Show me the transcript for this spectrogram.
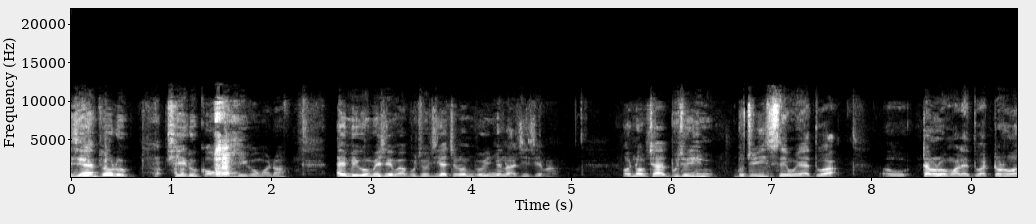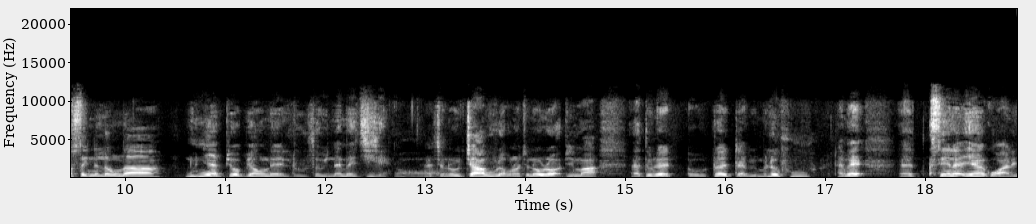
အရင်ပြောလို့ဖြေလို့ကောင်းတဲ့မေးခွန်းပါနော်အဲ့မေးခွန်းမေးချိန်မှာဘုချုပ်ကြီးကကျွန်တော်မျိုးကြီးမျက်နှာကြည့်ချိန်မှာဟောနောက်ချဘုချုပ်ကြီးဘုချုပ်ကြီးစေဝင်က तू က ဟိုတက်မတော်မှာလည်းသူကတော်တော်စိတ်နှလုံးသားနူးညံ့ပျော်ပြောင်းတဲ့လူဆိုပြီးနာမည်ကြီးတယ်အဲကျွန်တော်တို့ကြားဘူးတာဗောနော်ကျွန်တော်တို့တော့အပြင်မှာအဲသူတို့ဟိုတွက်တက်ပြီးမလုပ်ဘူးဒါပေမဲ့အစင်လည်းအရန်กว่าလေ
